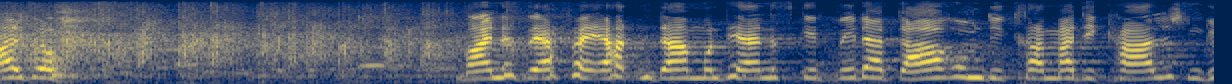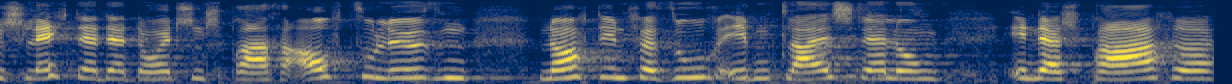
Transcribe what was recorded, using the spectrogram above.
Also, meine sehr verehrten Damen und Herren, es geht weder darum, die grammatikalischen Geschlechter der deutschen Sprache aufzulösen, noch den Versuch, eben Gleichstellung in der Sprache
